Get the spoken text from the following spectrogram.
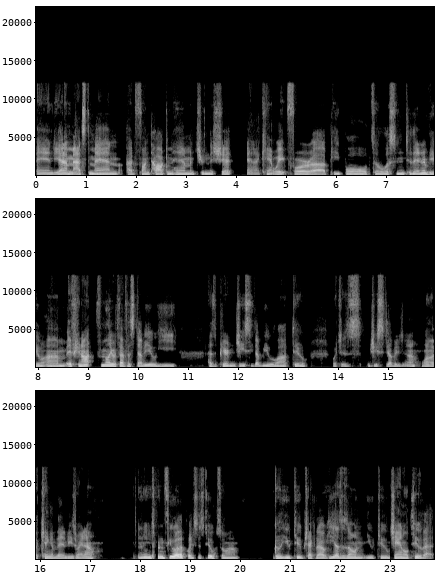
And yeah, Matt's the man. I had fun talking to him and shooting the shit. And I can't wait for uh, people to listen to the interview. Um, if you're not familiar with FSW, he has appeared in GCW a lot too, which is GCW, you know, one of the king of the indies right now. And he's been a few other places too. So um go to YouTube, check it out. He has his own YouTube channel too that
